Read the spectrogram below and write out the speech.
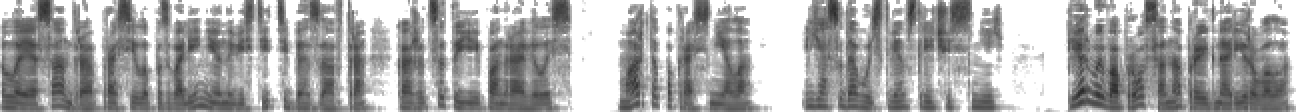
Лея Сандра просила позволения навестить тебя завтра. Кажется, ты ей понравилась. Марта покраснела. Я с удовольствием встречусь с ней. Первый вопрос она проигнорировала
